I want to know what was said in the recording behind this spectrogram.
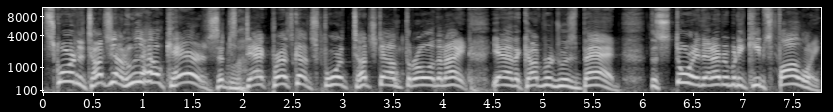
Scoring a touchdown, who the hell cares? It's Dak Prescott's fourth touchdown throw of the night. Yeah, the coverage was bad. The story that everybody keeps following,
